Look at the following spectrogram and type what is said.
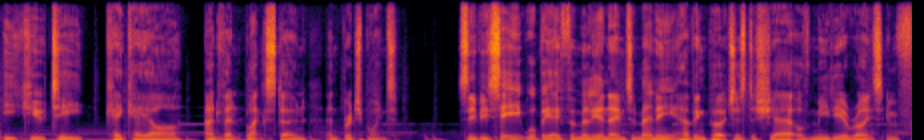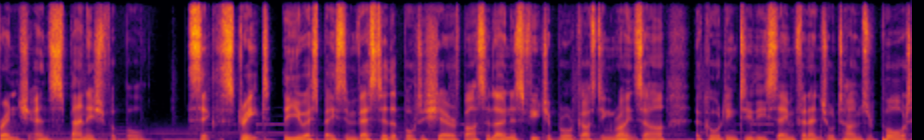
EQT, KKR, Advent Blackstone, and Bridgepoint. CVC will be a familiar name to many, having purchased a share of media rights in French and Spanish football. Sixth Street, the US based investor that bought a share of Barcelona's future broadcasting rights, are, according to the same Financial Times report,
